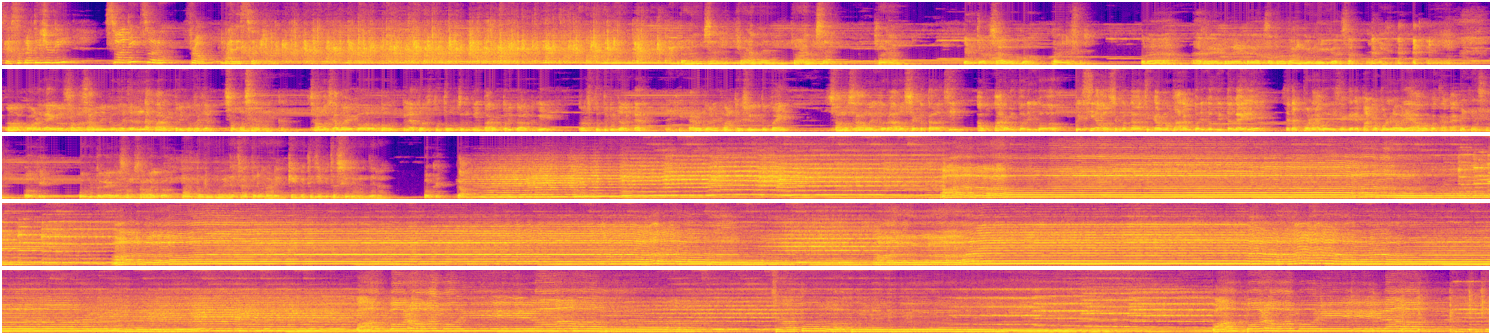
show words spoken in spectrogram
शीर्ष प्रतिजोगी स्वरूप फ्रॉम बालेश्वर प्रणाम सर प्रणाम मैम प्रणाम सर प्रणाम कैसे अच्छा है बुक बोलो सर पूरा रेड रेड रेड अच्छा रंगीन ही का अच्छा कौन गायो समसामयिक भजन ना पारंपरिक भजन समसामयिक समसामयिक बहुत पिला प्रस्तुत हो पारंपरिक आउट के ପ୍ରସ୍ତୁତିକୁ ଦରକାର କାରଣ ଜଣେ କଣ୍ଠଶିଳ୍ପୀ ପାଇଁ ସମସାମୟିକର ଆବଶ୍ୟକତା ଅଛି ଆଉ ପାରମ୍ପରିକ ବେଶୀ ଆବଶ୍ୟକତା ଅଛି କାରଣ ପାରମ୍ପରିକ ଗୀତ ଗାଇଲେ ସେଟା ପଢା ବହି ସାଙ୍ଗରେ ପାଠ ପଢିଲା ଭଳିଆ ହବ କଥାଟା ଓକେ କୋଉ ଗୀତ ଗାଇବ ସମସାମୟିକ ପାପରୁ ମହିଳା ଚାଦର ଘରେ କେମିତି ଯିବି ତ ଶ୍ରୀ ମନ୍ଦିର ଓକେ ଗାଓ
